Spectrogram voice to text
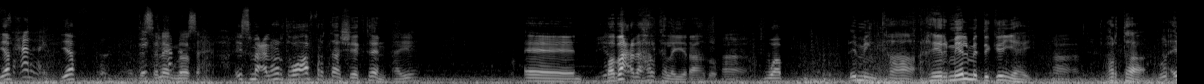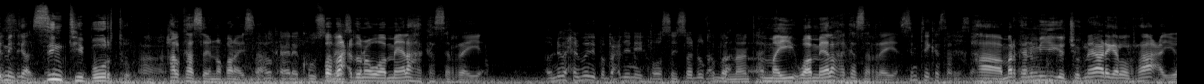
Ya. ya sanaag noo sax. Ismaaciil horta waa afartaa sheegteen. Babacda halka la yidhaahdo haa waa iminka reer meel ma degan yahay. Horta iminka Sin- sintii buurtu. Halkaasay noqonaysaa. Babacduna waa meelaha ka sarreeya. May waa meelaha ka sarreeya. Haa markaan miyiga joognay ariga la raacayo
